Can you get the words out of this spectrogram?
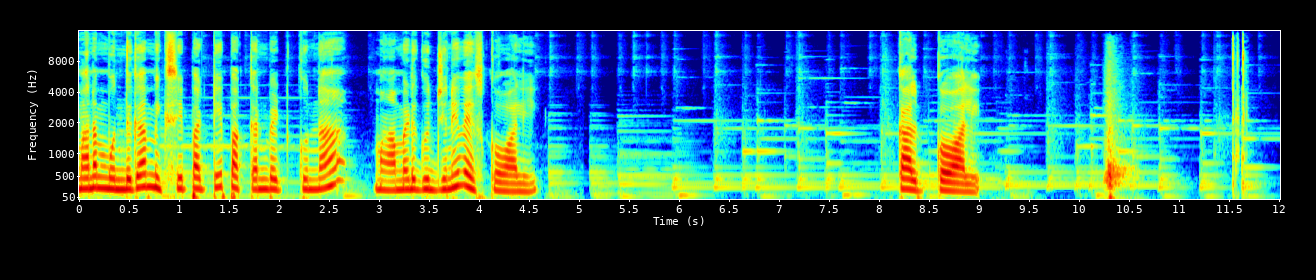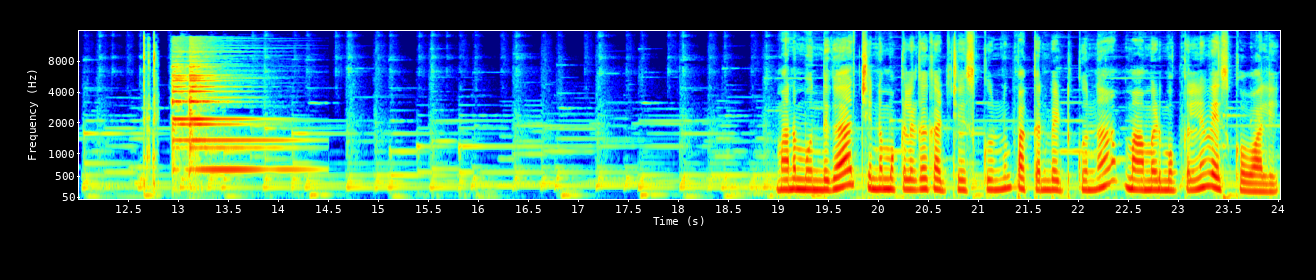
మనం ముందుగా మిక్సీ పట్టి పక్కన పెట్టుకున్న మామిడి గుజ్జుని వేసుకోవాలి. కలుపుకోవాలి. మనం ముందుగా చిన్న ముక్కలుగా కట్ చేసుకుని పక్కన పెట్టుకున్న మామిడి ముక్కల్ని వేసుకోవాలి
